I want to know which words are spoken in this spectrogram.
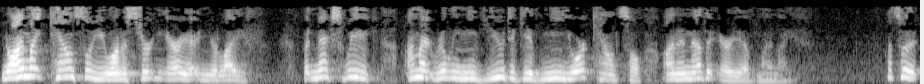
You know, I might counsel you on a certain area in your life, but next week I might really need you to give me your counsel on another area of my life. That's what,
